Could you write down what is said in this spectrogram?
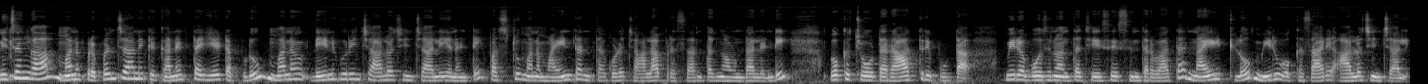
నిజంగా మన ప్రపంచానికి కనెక్ట్ అయ్యేటప్పుడు మనం దేని గురించి ఆలోచించాలి అని అంటే ఫస్ట్ మన మైండ్ అంతా కూడా చాలా ప్రశాంతంగా ఉండాలండి. ఒక చోట రాత్రి పూట మీరు భోజనం అంతా చేసేసిన తర్వాత నైట్లో మీరు ఒకసారి ఆలోచించాలి.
